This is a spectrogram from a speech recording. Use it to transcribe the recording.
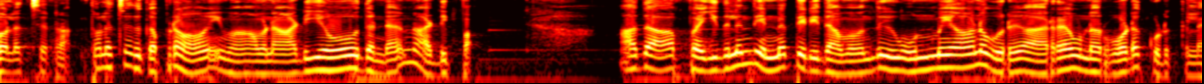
தொலைச்சிட்றான். தொலைச்சதுக்கப்புறம் இவன் அவனை அடியோ தண்டன்னு அடிப்பான். அது அப்போ இதுலேருந்து என்ன தெரியுது? அவன் வந்து உண்மையான ஒரு அற உணர்வோடு கொடுக்கல.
